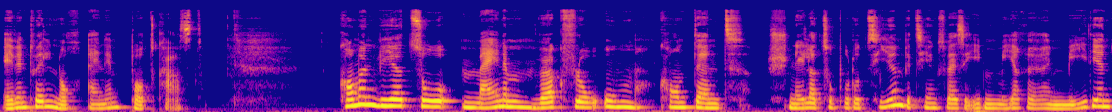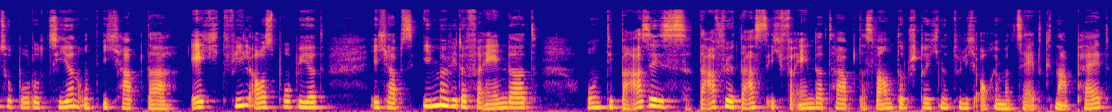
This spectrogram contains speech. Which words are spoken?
eventuell noch einen Podcast. Kommen wir zu meinem Workflow, um Content schneller zu produzieren, beziehungsweise eben mehrere Medien zu produzieren. Und ich habe da echt viel ausprobiert. Ich habe es immer wieder verändert. Und die Basis dafür, dass ich verändert habe, das war unterm Strich natürlich auch immer Zeitknappheit.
